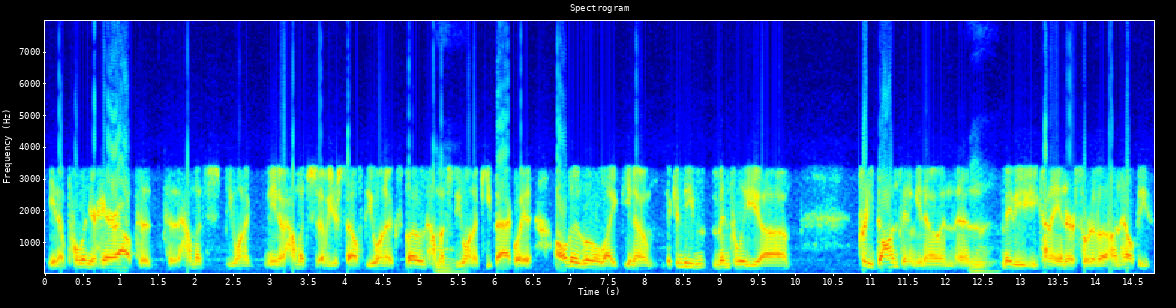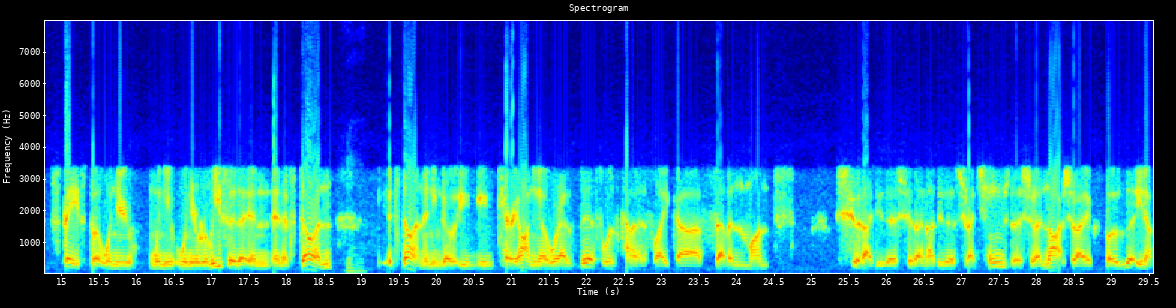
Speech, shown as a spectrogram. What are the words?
you know pulling your hair out to, to how much do you want to you know how much of yourself do you want to expose? How much do you want to keep back? All those little like you know it can be mentally. uh pretty daunting, you know, and and maybe you kind of enter sort of an unhealthy space. But when you when you when you release it and and it's done, it's done, and you can go you, you can carry on, you know. Whereas this was kind of this like uh, seven months. Should I do this? Should I not do this? Should I change this? Should I not? Should I expose it? You know.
